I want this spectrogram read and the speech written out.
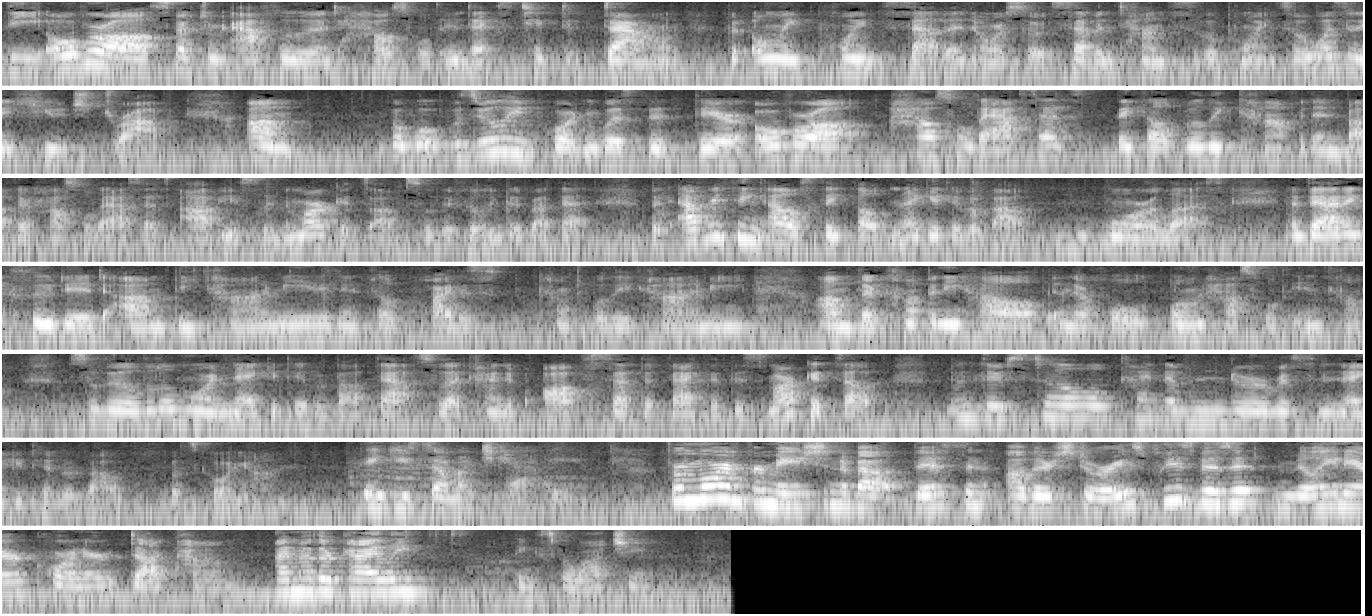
the overall Spectrem Affluent Household Index ticked it down, but only 0.7 or so seven tenths of a point. So it wasn't a huge drop. Um, but what was really important was that their overall household assets, they felt really confident about their household assets. Obviously, the market's up, so they're feeling good about that. But everything else they felt negative about, more or less. And that included um, the economy. They didn't feel quite as comfortable with the economy, um, their company health, and their whole own household income. So they're a little more negative about that. So that kind of offset the fact that this market's up, but they're still kind of nervous and negative about what's going on. Thank you so much, Cathy. For more information about this and other stories, please visit millionairecorner.com. I'm Heather Kiley. Thanks for watching.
